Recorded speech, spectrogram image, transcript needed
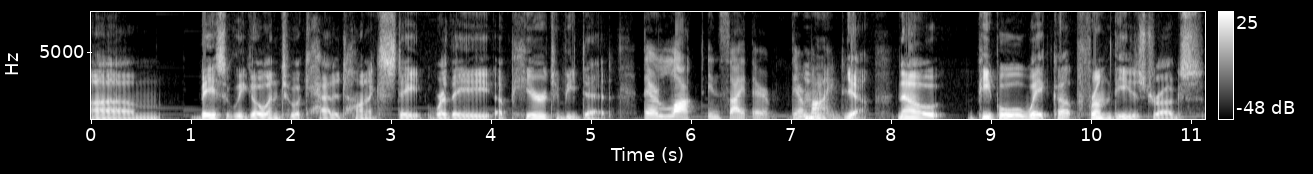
um, basically go into a catatonic state where they appear to be dead. They're locked inside their, their mm-hmm. mind. Yeah. Now, people will wake up from these drugs,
